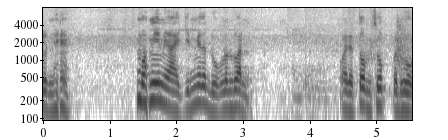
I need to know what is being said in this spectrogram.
รุ่นนี้บ่มีเหนื้อให้กินไมีแต่ดูกล้วนๆว่าจะต้มซุปกระดูก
